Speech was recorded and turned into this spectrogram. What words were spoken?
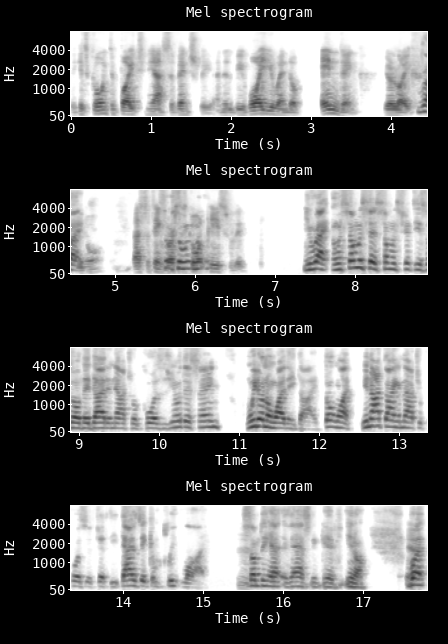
Like it's going to bite you in the ass eventually, and it'll be why you end up ending your life. Right. You know, that's the thing. So- versus so- going peacefully. You're right. And when someone says someone's 50 years old, they died of natural causes, you know what they're saying? We don't know why they died. Don't lie. You're not dying of natural causes at 50. That is a complete lie. Hmm. Something has has to give, you know. Yeah. But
